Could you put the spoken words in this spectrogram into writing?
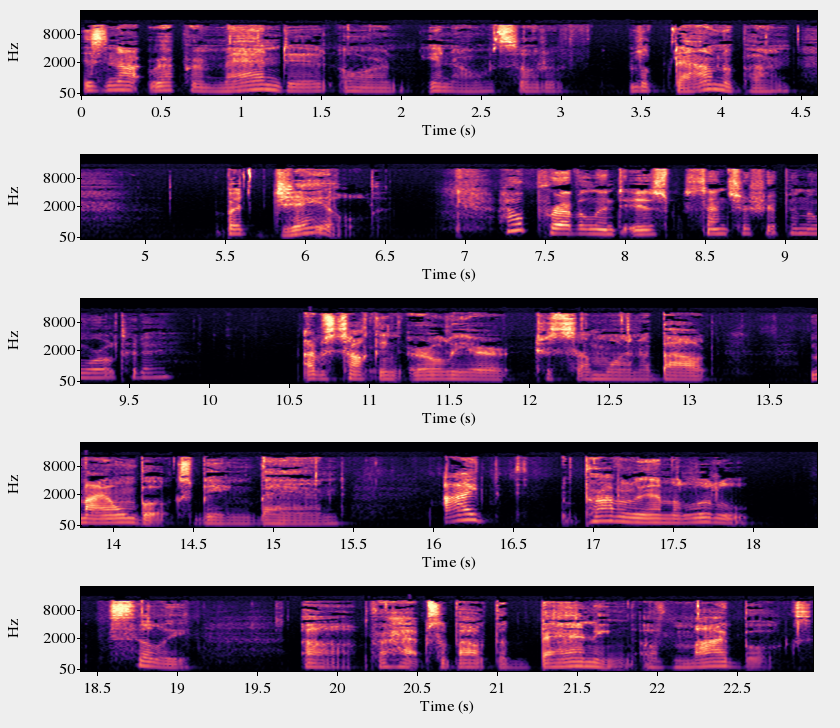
is not reprimanded or, you know, sort of looked down upon, but jailed. How prevalent is censorship in the world today? I was talking earlier to someone about my own books being banned. I probably am a little silly, uh, perhaps, about the banning of my books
